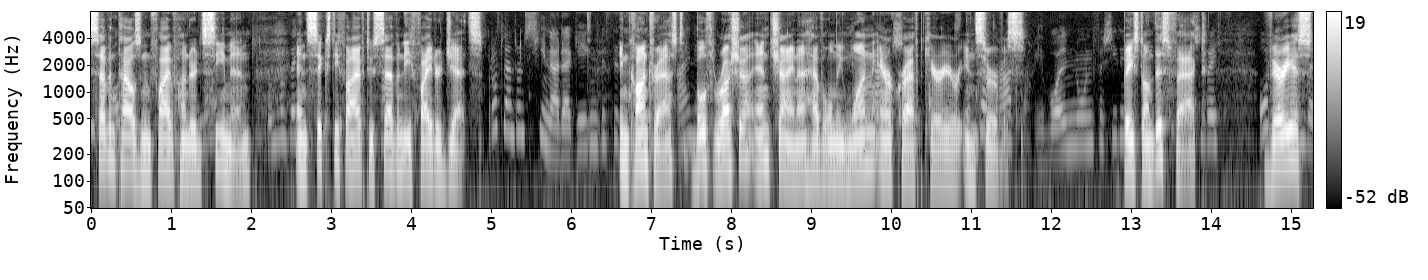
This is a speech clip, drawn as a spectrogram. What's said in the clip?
7,500 seamen and 65 to 70 fighter jets. In contrast, both Russia and China have only one aircraft carrier in service. Based on this fact, various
